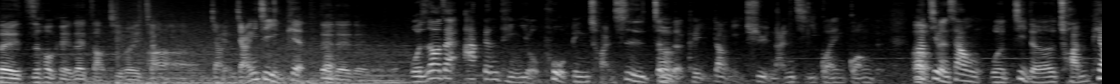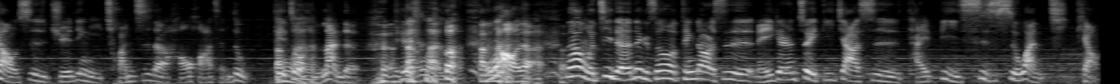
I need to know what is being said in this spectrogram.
所以之后可以再找机会讲讲讲一集影片。对对对对对，我知道在阿根廷有破冰船，是真的可以让你去南极观光的。那基本上我记得船票是决定你船只的豪华程度。可以做很烂的，当然了，很好的。那我记得那个时候听到的是，每一个人最低价是台币四十四万起跳，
